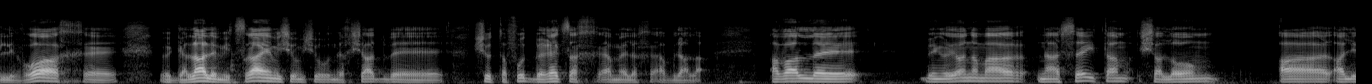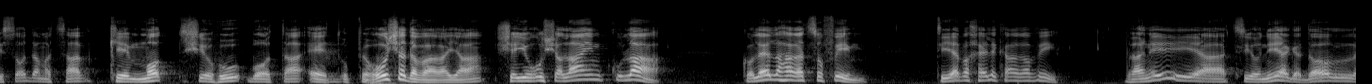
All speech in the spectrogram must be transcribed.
לברוח, וגלה למצרים, משום שהוא נחשד בשותפות ברצח המלך עבדאללה. אבל בן גוריון אמר, נעשה איתם שלום על, על יסוד המצב כמות שהוא באותה עת. ופירוש הדבר היה שירושלים כולה, כולל הר הצופים, תהיה בחלק הערבי. ואני, הציוני הגדול,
